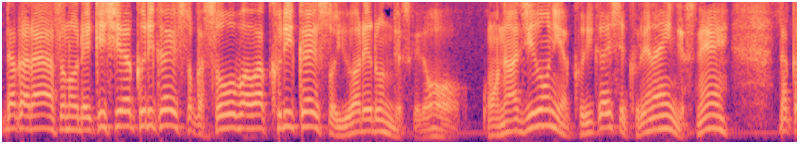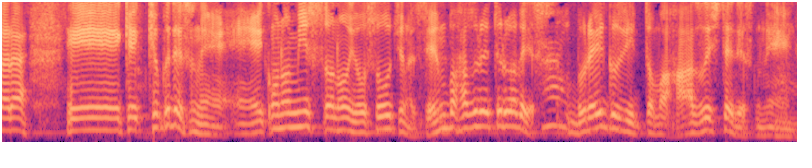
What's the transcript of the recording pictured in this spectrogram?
だから、その歴史は繰り返すとか相場は繰り返すと言われるんですけど、同じようには繰り返してくれないんですね。だから、えー、結局ですね、エコノミストの予想っていうのは全部外れてるわけです。はい、ブレイクジットも外してですね、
